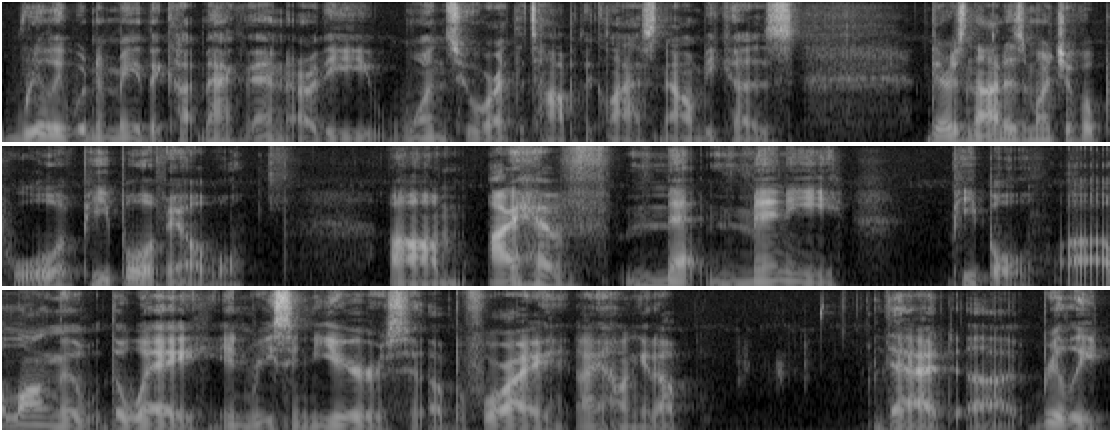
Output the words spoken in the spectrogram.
really wouldn't have made the cut back then are the ones who are at the top of the class now because there's not as much of a pool of people available. Um, I have met many people uh, along the, the way in recent years uh, before I, I hung it up that uh, really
